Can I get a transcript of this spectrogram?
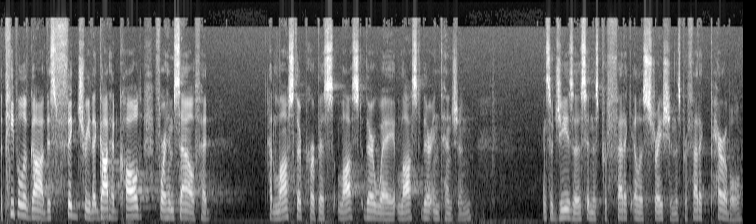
the people of God, this fig tree that God had called for himself, had, had lost their purpose, lost their way, lost their intention. And so, Jesus, in this prophetic illustration, this prophetic parable,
